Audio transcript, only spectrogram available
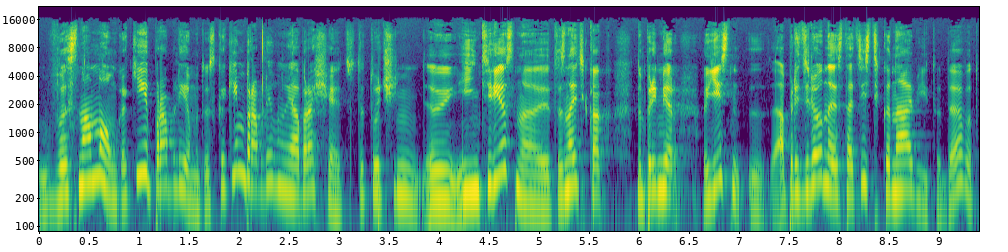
в основном какие проблемы, то есть какими проблемами обращаются? Это очень э, интересно. Это, знаете, как, например, есть определенная статистика на Авито, да, вот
